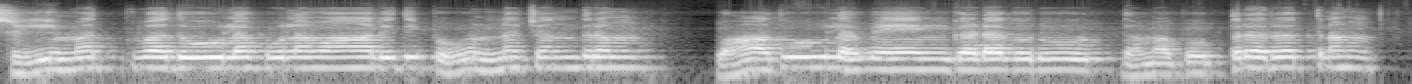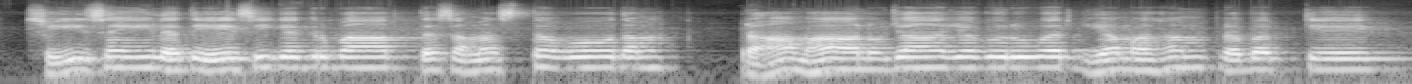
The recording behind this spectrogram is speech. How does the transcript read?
श्रीमद्वदूलकुलमारिति पूर्णचन्द्रं वादूलवेङ्कटगुरूत्तमपुत्ररत्नं श्रीशैलदेशिककृपाप्तसमस्तबोधं रामानुजाय गुरुवर्यमहं प्रपद्ये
